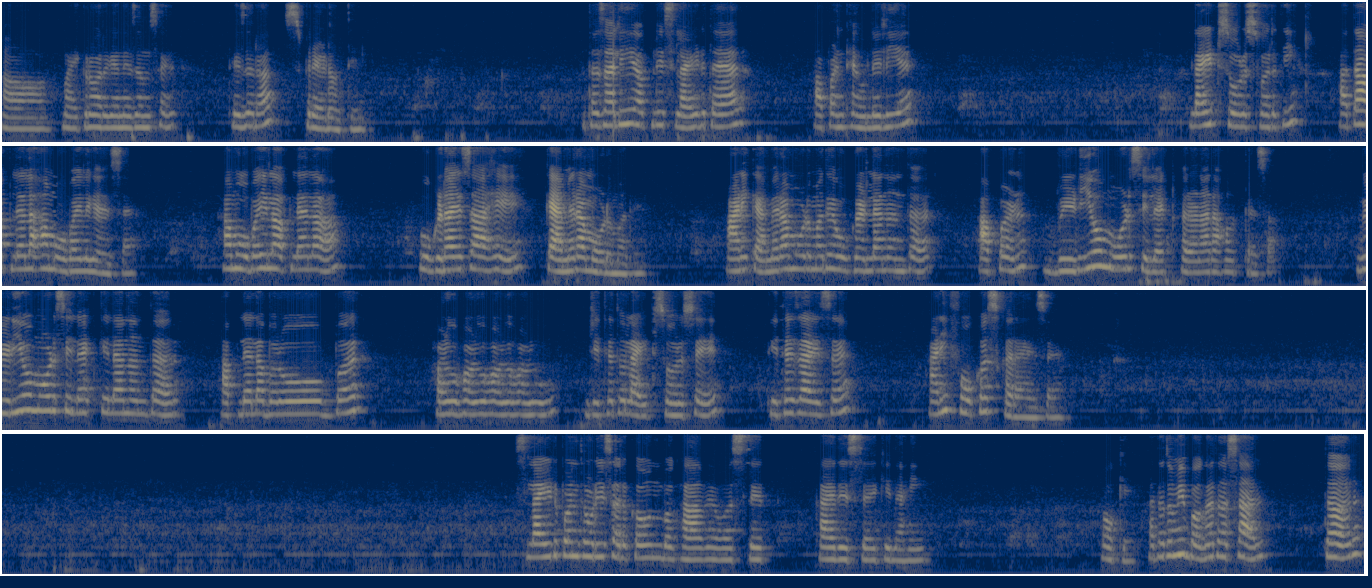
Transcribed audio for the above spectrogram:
मायक्रो ऑर्गॅनिझम्स आहेत ते जरा स्प्रेड होतील. आता झाली ही आपली स्लाईड तयार. आपण ठेवलेली आहे. लाइट सोर्सवरती आता आपल्याला हा मोबाईल घ्यायचा आहे. हा मोबाईल आपल्याला उघडायचा आहे. कॅमेरा मोडमध्ये. आणि कॅमेरा मोडमध्ये उघडल्यानंतर आपण व्हिडिओ मोड सिलेक्ट करणार आहोत त्याचा. व्हिडिओ मोड सिलेक्ट केल्यानंतर आपल्याला बरोबर हळूहळू हळूहळू जिथे तो लाइट सोर्स आहे तिथे जायचं आहे आणि फोकस करायचं आहे स्लाईड पण थोडी सरकवून बघा व्यवस्थित. काय दिसतंय की नाही. ओके आता तुम्ही बघत असाल तर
